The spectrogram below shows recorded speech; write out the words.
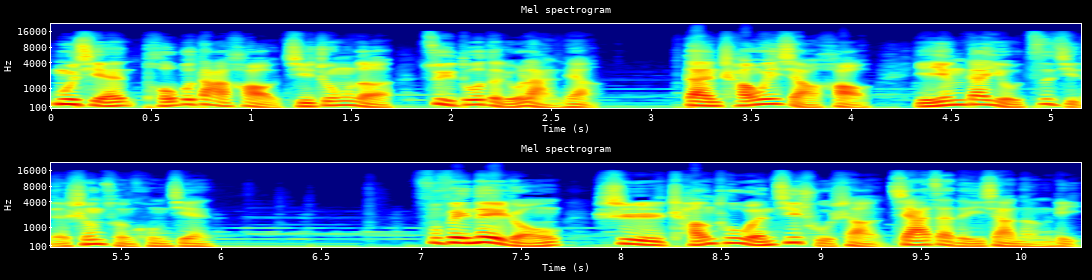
目前头部大号集中了最多的浏览量，但长尾小号也应该有自己的生存空间。付费内容是长图文基础上加载的一项能力，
